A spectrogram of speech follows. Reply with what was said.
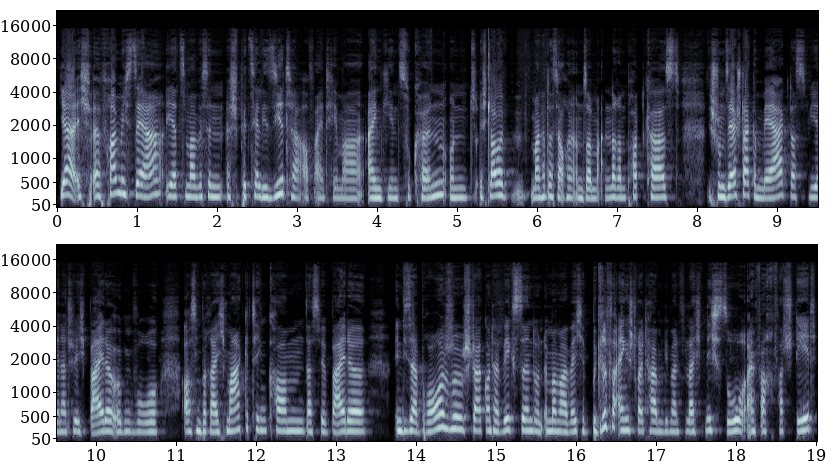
Ja, ich äh, freue mich sehr, jetzt mal ein bisschen spezialisierter auf ein Thema eingehen zu können. Und ich glaube, man hat das ja auch in unserem anderen Podcast schon sehr stark gemerkt, dass wir natürlich beide irgendwo aus dem Bereich Marketing kommen, dass wir beide in dieser Branche stark unterwegs sind und immer mal welche Begriffe eingestreut haben, die man vielleicht nicht so einfach versteht,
